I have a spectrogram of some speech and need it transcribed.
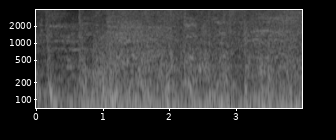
Turret has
